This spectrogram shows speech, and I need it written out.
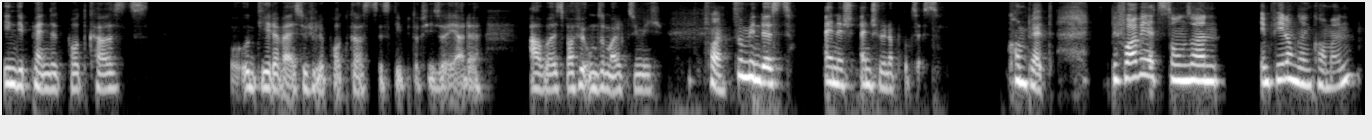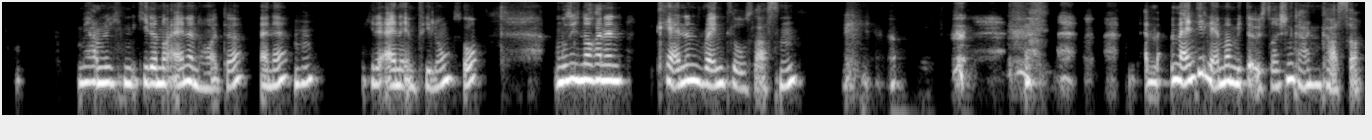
Independent Podcasts und jeder weiß, wie viele Podcasts es gibt auf dieser Erde. Aber es war für uns einmal ziemlich, Voll. zumindest eine, ein schöner Prozess. Komplett. Bevor wir jetzt zu unseren Empfehlungen kommen, wir haben nämlich jeder nur einen heute, eine, mhm. jede eine Empfehlung, so, muss ich noch einen kleinen Rant loslassen. mein Dilemma mit der österreichischen Krankenkasse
